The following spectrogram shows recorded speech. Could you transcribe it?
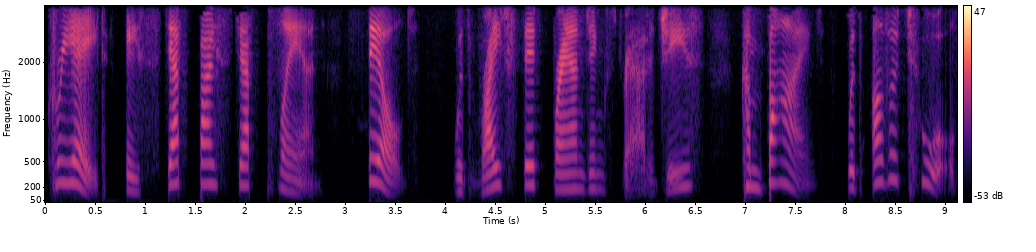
Create a step-by-step plan filled with right fit branding strategies combined with other tools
